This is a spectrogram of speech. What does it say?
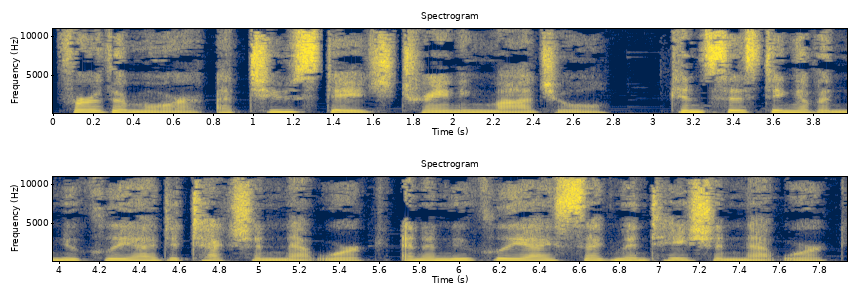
Furthermore, a two stage training module, consisting of a nuclei detection network and a nuclei segmentation network,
